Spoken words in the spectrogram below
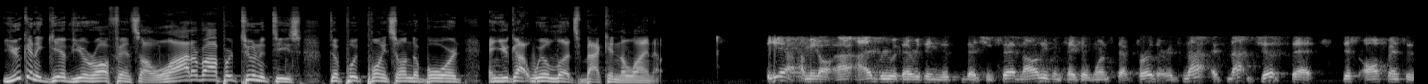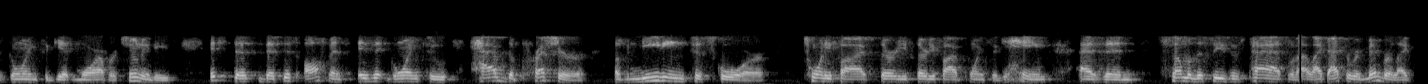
you're going to give your offense a lot of opportunities to put points on the board, and you got Will Lutz back in the lineup. Yeah, I mean, I, agree with everything that, that you said, and I'll even take it one step further. It's not it's not just that this offense is going to get more opportunities. It's that, that this offense isn't going to have the pressure of needing to score 25, 30, 35 points a game, as in some of the seasons past. When I, like I can remember, like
